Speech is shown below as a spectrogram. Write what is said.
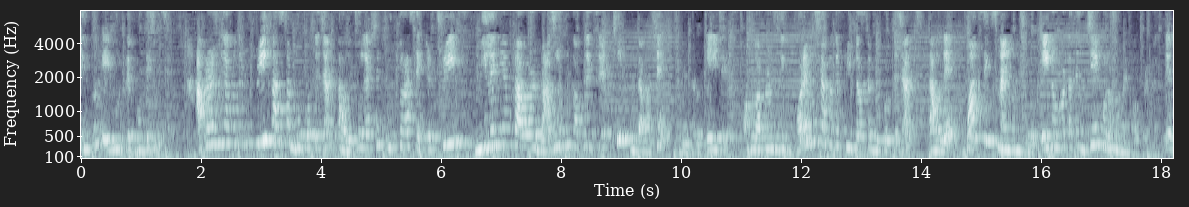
কিন্তু এই মুহূর্তে ভর্তি চলছে। আপনারা যদি আপনাদের ফ্রি ক্লাসটা বুক করতে চান, তাহলে চলে আসেন Uttara sector three millennium tower Rajlakshmi কমপ্লেক্সের ঠিক উল্টা পাশে এইটে। অথবা আপনারা যদি ঘরে বসে আপনাদের ফ্রি ক্লাসটা বুক করতে চান, তাহলে one six nine one zero এই নম্বরটাতে যে কোনো সময় কল টেন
